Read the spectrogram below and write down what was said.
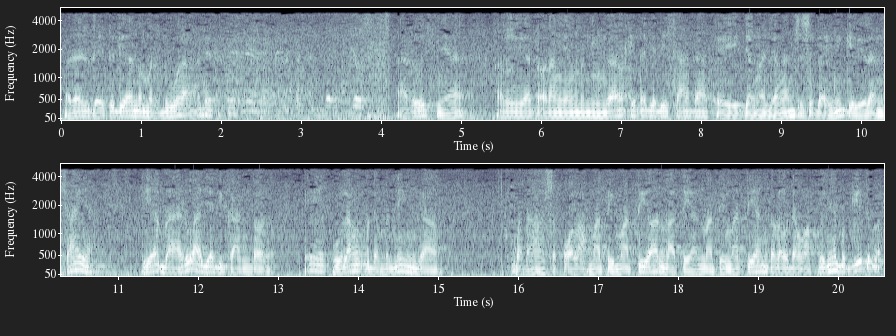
Padahal udah itu dia nomor dua Harusnya kalau lihat orang yang meninggal kita jadi sadar, eh jangan-jangan sesudah ini giliran saya. Dia baru aja di kantor, eh pulang udah meninggal. Padahal sekolah mati-matian, latihan mati-matian, kalau udah waktunya begitu Pak.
